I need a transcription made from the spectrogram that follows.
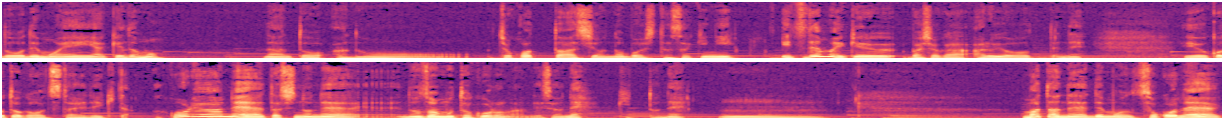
どうでもええんやけどもなんとあのー、ちょこっと足を伸ばした先にいつでも行ける場所があるよってねいうことがお伝えできた。これはね私のね望むところなんですよね。きっとね。うん。またねでもそこね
